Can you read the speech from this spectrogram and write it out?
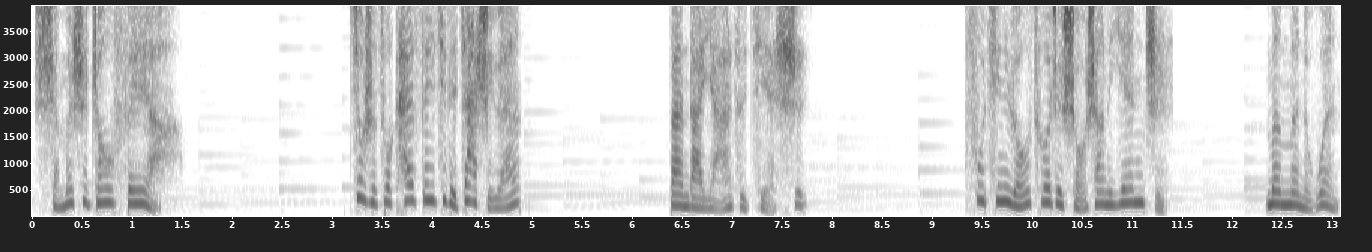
什么是招飞啊？”“就是做开飞机的驾驶员。”半大牙子解释。父亲揉搓着手上的胭脂，闷闷的问。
